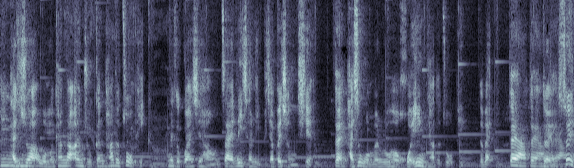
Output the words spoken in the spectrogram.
嗯还是说啊我们看到案主跟他的作品那个关系好像在历程里比较被呈现？对还是我们如何回应他的作品，对不对？对啊，对啊，对，啊，所以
